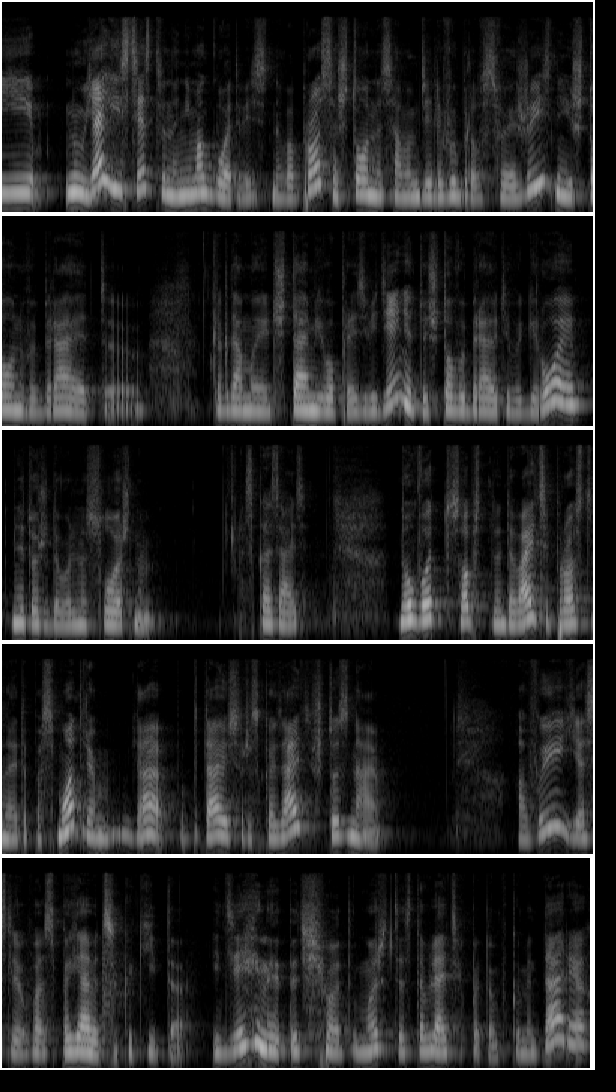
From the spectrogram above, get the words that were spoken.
И, ну, я, естественно, не могу ответить на вопросы, что он на самом деле выбрал в своей жизни и что он выбирает, э, когда мы читаем его произведения, то есть что выбирают его герои. Мне тоже довольно сложно сказать. Ну вот, собственно, давайте просто на это посмотрим. Я попытаюсь рассказать, что знаю. А вы, если у вас появятся какие-то идеи на этот счет, можете оставлять их потом в комментариях.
